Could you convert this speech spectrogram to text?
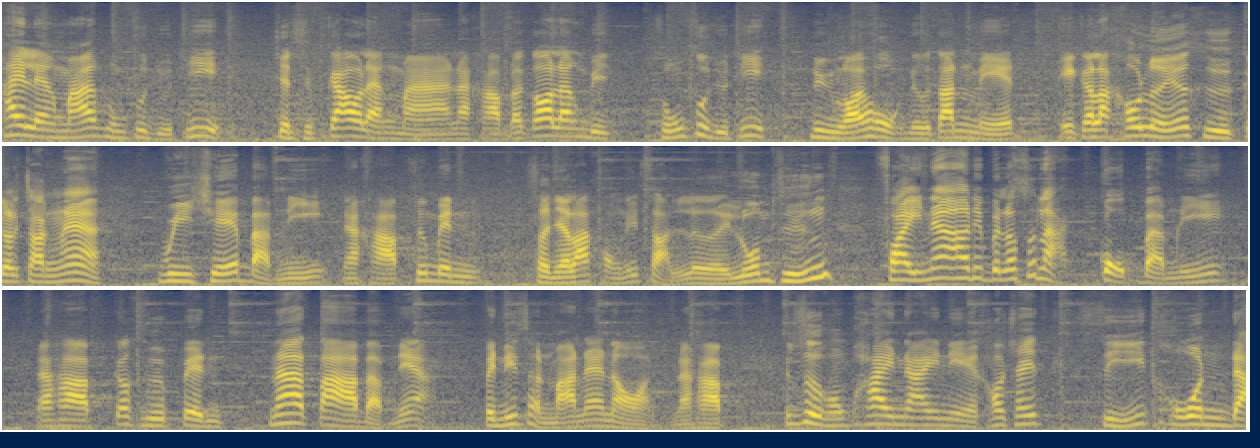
ให้แรงม้าสูงสุดอยู่ที่ 79 แรงม้านะครับ แล้วก็แรงบิดสูงสุดอยู่ที่ 106 นิวตันเมตร เอกลักษณ์เขาเลยก็คือกระจังหน้า V shape แบบนี้นะครับ ซึ่งเป็น สัญลักษณ์ของนิสสันเลย รวมถึงไฟหน้าที่เป็นลักษณะกบแบบนี้นะครับ ก็คือเป็นหน้าตาแบบเนี้ยเป็นนิสสันมาแน่นอนนะครับในส่วนของภายในเนี่ยเขาใช้สีโทนด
